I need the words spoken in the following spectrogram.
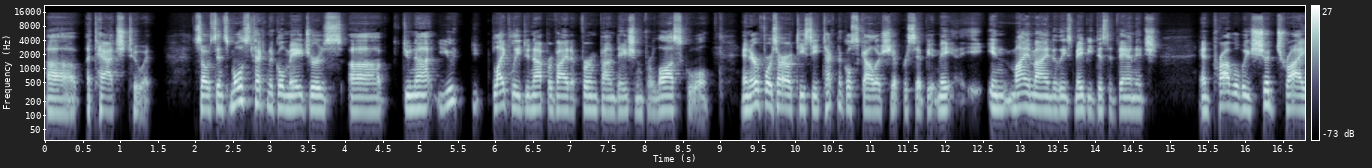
uh, attached to it. So, since most technical majors uh, do not, you likely do not provide a firm foundation for law school, an Air Force ROTC technical scholarship recipient may, in my mind at least, may be disadvantaged and probably should try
